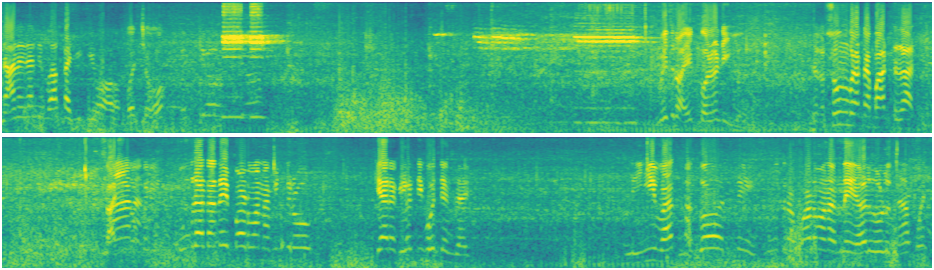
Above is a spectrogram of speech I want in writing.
નાની નાની બાકાજી કેવા? બચ્ચો બચ્ચો. મિત્રો એક નથી ગયો. સુમરાટા બાટા રાત. ના, નહીં પાડવાના મિત્રો. ક્યારેક લડી ને જાય. એટલે એ વાતમાં ગત નહીં કૂતરા પાડવાના નહીં હળુ હળવું ના હોય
